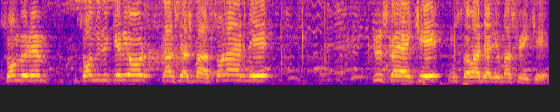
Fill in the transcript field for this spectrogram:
Son bölüm. Son düdük geliyor. Karşılaşma sona erdi. Düzkaya 2, Mustafa Acar Yılmazköy 2.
